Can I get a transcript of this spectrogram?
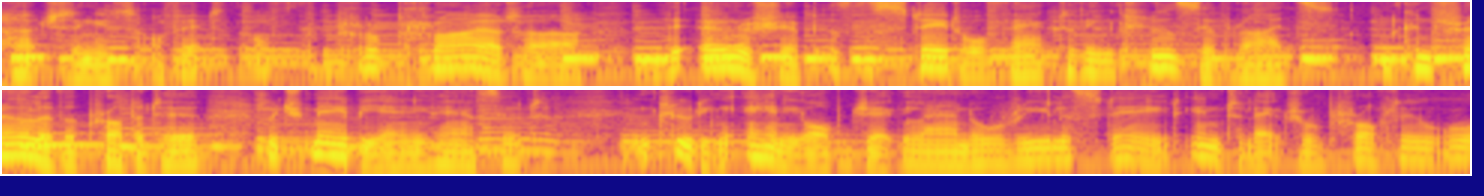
purchasing it off it off the proprietor. The ownership is the state or fact of inclusive rights and control over property, which may be any asset, including any object, land or real estate, intellectual property, or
